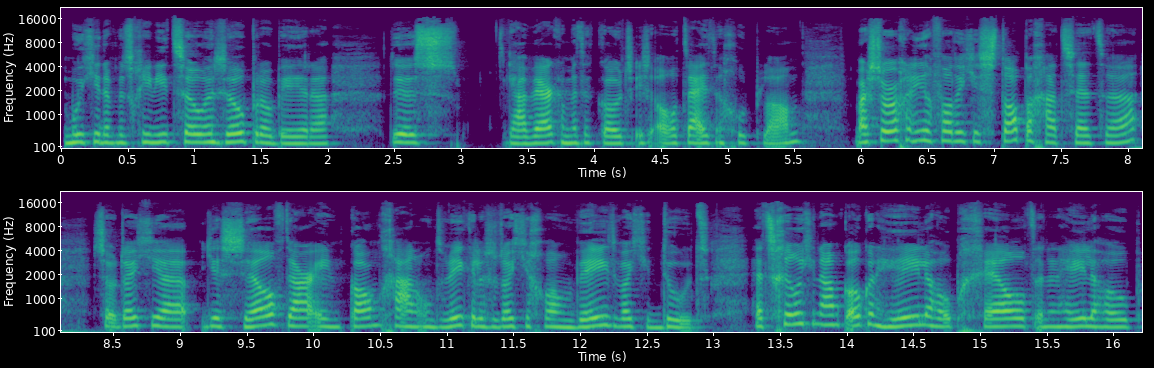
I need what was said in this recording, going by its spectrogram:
moet je het misschien niet zo en zo proberen? Dus ja, werken met een coach is altijd een goed plan. Maar zorg in ieder geval dat je stappen gaat zetten, zodat je jezelf daarin kan gaan ontwikkelen, zodat je gewoon weet wat je doet. Het scheelt je namelijk ook een hele hoop geld en een hele hoop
